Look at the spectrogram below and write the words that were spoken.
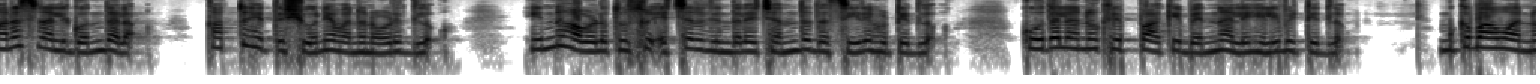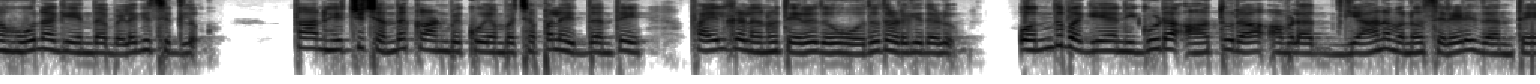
ಮನಸ್ಸಿನಲ್ಲಿ ಗೊಂದಲ, ಕತ್ತು ಹೆತ್ತು ಶೂನ್ಯವನ್ನು ನೋಡಿದ್ಲು. ಇನ್ನು ಅವಳು ತುಸು ಎಚ್ಚರದಿಂದಲೇ ಚಂದದ ಸೀರೆ ಹುಟ್ಟಿದ್ಲು. ಕೂದಲನ್ನು ಕ್ಲಿಪ್ ಹಾಕಿ ಬೆನ್ನಲ್ಲಿ ಹಿಳಿಬಿಟ್ಟಿದ್ಲು ಮುಖಭಾವವನ್ನು ಹೂನಗೆಯಿಂದ ಬೆಳಗಿಸಿದ್ಲು. ತಾನು ಹೆಚ್ಚು ಚಂದ ಕಾಣಬೇಕು ಎಂಬ ಚಪಲ ಇದ್ದಂತೆ ಫೈಲ್ಗಳನ್ನು ತೆರೆದು ಓದತೊಡಗಿದಳು. ಒಂದು ಬಗೆಯ ನಿಗೂಢ ಆತುರ ಅವಳ ಧ್ಯಾನವನ್ನು ಸೆರೆಳಿದಂತೆ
